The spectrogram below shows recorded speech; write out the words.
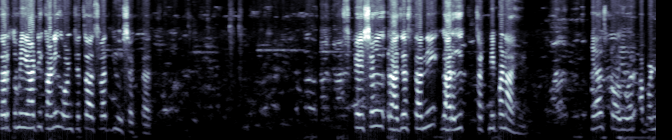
तर तुम्ही या ठिकाणी लोणच्याचा आस्वाद घेऊ शकतात. स्पेशल राजस्थानी गार्लिक चटणी पण आहे. या स्टॉलवर आपण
